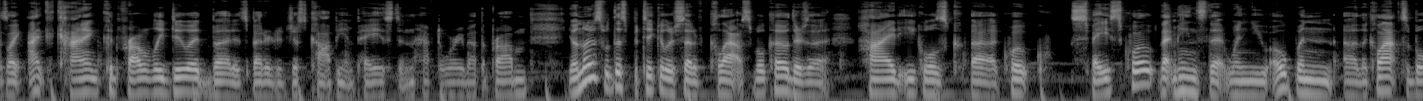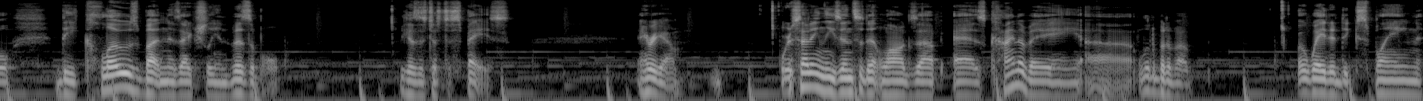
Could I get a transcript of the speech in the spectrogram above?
It's like I kind of could probably do it, but it's better to just copy and paste and have to worry about the problem. You'll notice with this particular set of collapsible code, there's a hide equals uh, quote space quote. That means that when you open uh, the collapsible, the close button is actually invisible because it's just a space. Here we go. We're setting these incident logs up as kind of a uh, little bit of a, a way to explain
